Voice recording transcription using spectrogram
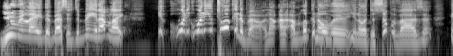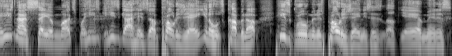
you relayed the message to me, and I'm like, what what are you talking about? And I, am looking over, you know, at the supervisor, and he's not saying much, but he's he's got his uh, protege, you know, who's coming up. He's grooming his protege, and he says, "Look, yeah, man, it's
